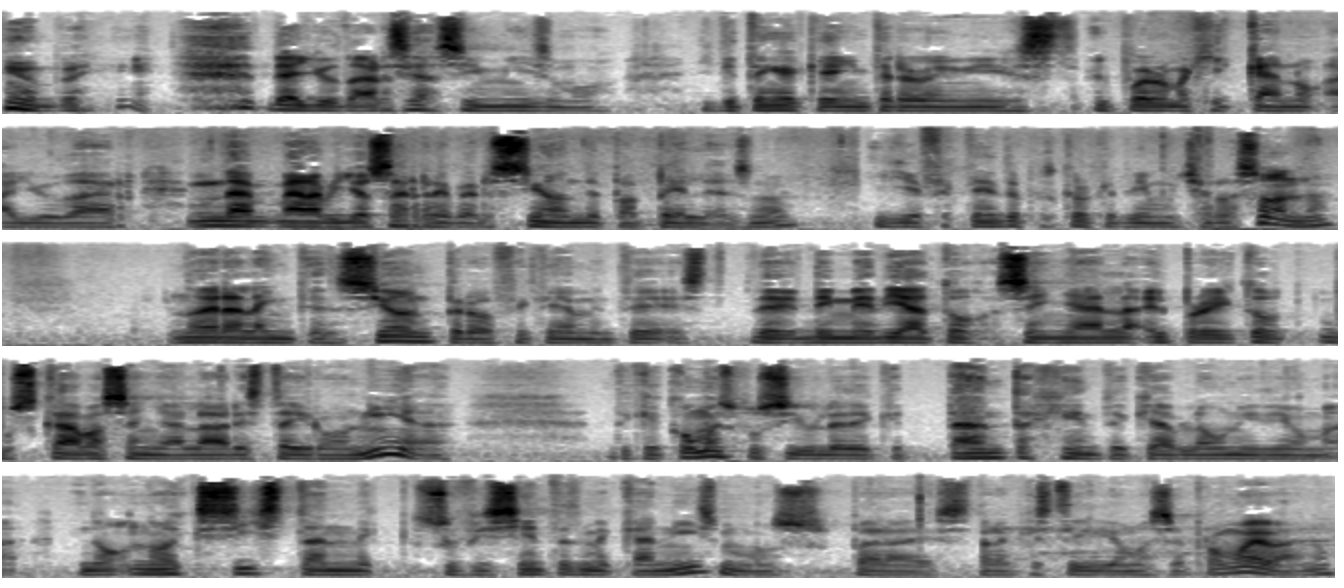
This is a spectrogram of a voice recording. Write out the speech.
de, ayudarse a sí mismo y que tenga que intervenir el pueblo mexicano a ayudar. Una maravillosa reversión de papeles, ¿no? Y efectivamente, pues creo que tiene mucha razón, ¿no? No era la intención, pero efectivamente de, de inmediato señala, el proyecto buscaba señalar esta ironía de que cómo es posible de que tanta gente que habla un idioma no, no existan suficientes mecanismos para, para que este idioma se promueva, ¿no?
